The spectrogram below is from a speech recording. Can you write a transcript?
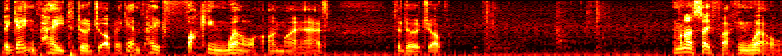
They're getting paid to do a job. They're getting paid fucking well, I might add, to do a job. When I say fucking well,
